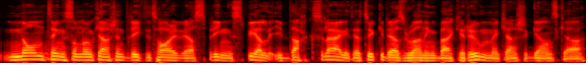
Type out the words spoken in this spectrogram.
någonting som de kanske inte riktigt har i deras springspel i dagsläget. Jag tycker deras running back-rum är kanske ganska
